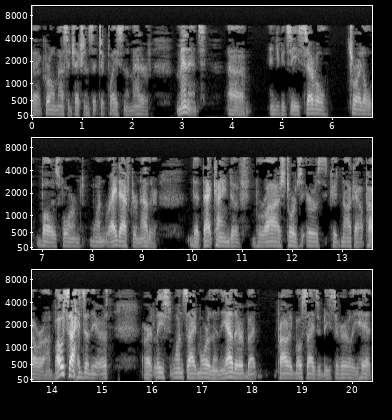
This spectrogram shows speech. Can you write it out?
uh, coronal mass ejections that took place in a matter of minutes, uh, and you could see several toroidal balls formed, one right after another, that that kind of barrage towards the earth could knock out power on both sides of the earth, or at least one side more than the other, but probably both sides would be severely hit.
